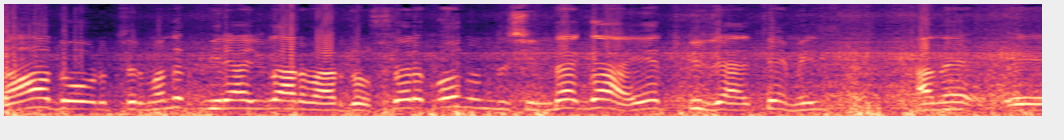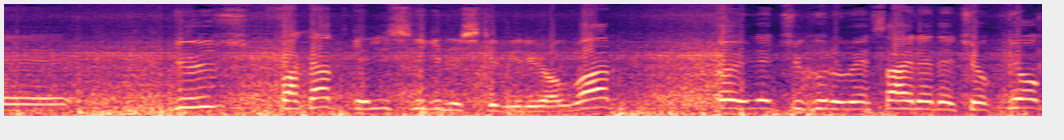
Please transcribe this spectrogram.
daha doğru tırmanıp virajlar var dostlarım. Onun dışında gayet güzel, temiz. Hani eee düz fakat gelişli gidişli bir yol var. Öyle çukuru vesaire de çok yok.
